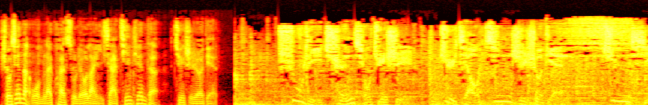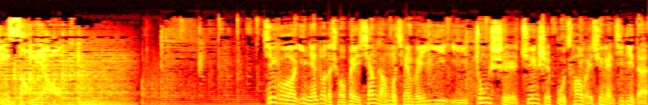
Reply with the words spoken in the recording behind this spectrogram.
首先呢，我们来快速浏览一下今天的军事热点，梳理全球军事，聚焦今日热点，军情扫描。经过一年多的筹备，香港目前唯一以中式军事步操为训练基地的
